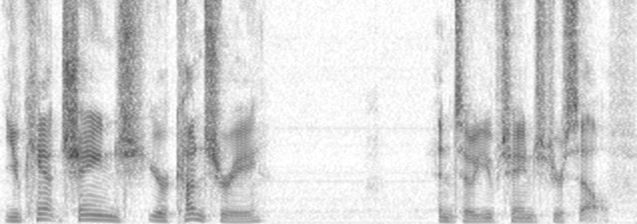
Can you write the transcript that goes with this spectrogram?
You can't change your country until you've changed yourself.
